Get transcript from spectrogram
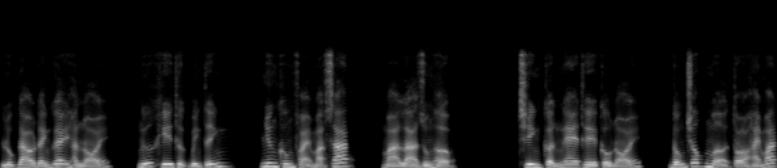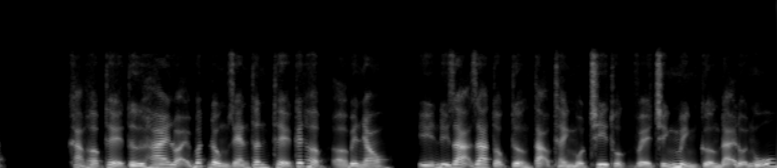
Lục đào đánh gây hắn nói, ngữ khí thực bình tĩnh, nhưng không phải mặt sát, mà là dung hợp. Trình cần nghe thế câu nói, đống chốc mở to hai mắt. Khảm hợp thể từ hai loại bất đồng gen thân thể kết hợp ở bên nhau, ý đi dạ gia tộc tưởng tạo thành một chi thuộc về chính mình cường đại đội ngũ,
